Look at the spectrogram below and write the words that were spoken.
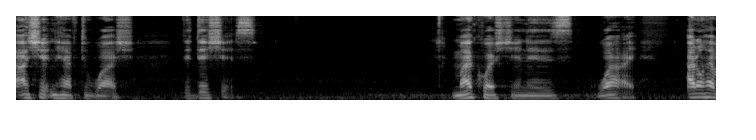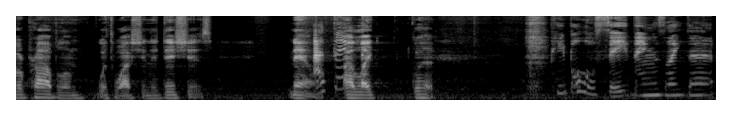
i shouldn't have to wash the dishes my question is why i don't have a problem with washing the dishes now I think- i like go ahead People who say things like that,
